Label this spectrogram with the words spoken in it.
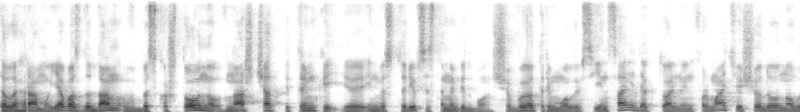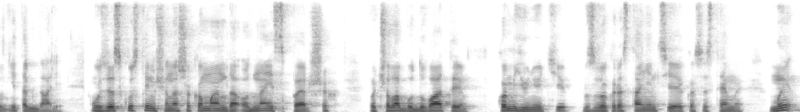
телеграму. Я вас додам в безкоштовно в наш чат підтримки інвесторів системи Bitbon, щоб ви отримували всі інсайди, актуальну інформацію щодо оновлень і так далі. У зв'язку з тим, що наша команда одна із перших почала будувати ком'юніті з використанням цієї екосистеми, ми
